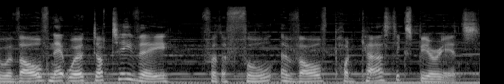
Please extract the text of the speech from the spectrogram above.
to evolvenetwork.tv for the full Evolve podcast experience.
